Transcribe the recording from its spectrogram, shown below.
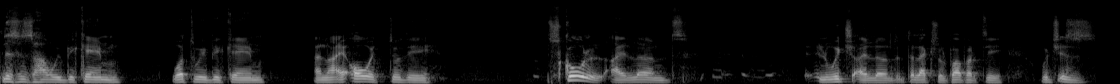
This is how we became what we became, and I owe it to the school I learned, in which I learned intellectual property, which is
